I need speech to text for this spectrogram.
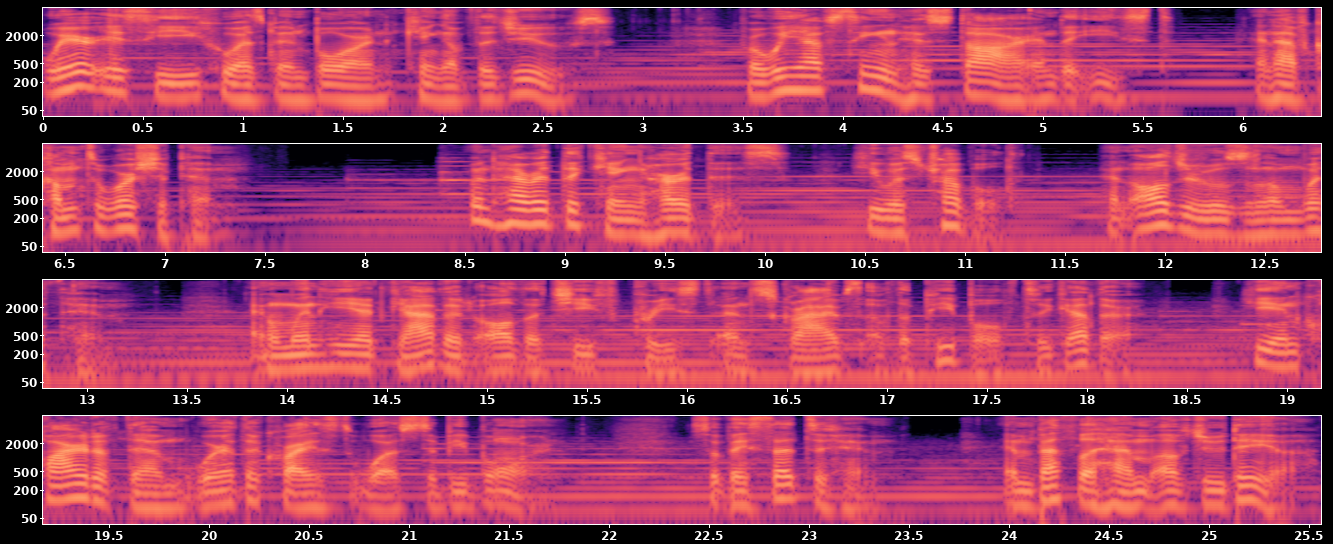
Where is he who has been born King of the Jews? For we have seen his star in the east, and have come to worship him. When Herod the king heard this, he was troubled, and all Jerusalem with him. And when he had gathered all the chief priests and scribes of the people together, he inquired of them where the Christ was to be born. So they said to him, In Bethlehem of Judea,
